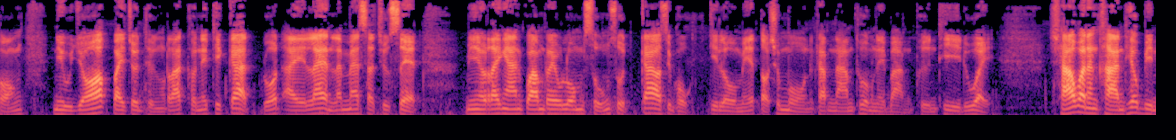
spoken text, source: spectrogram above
ของนิวยอร์กไปจนถึงรัฐคอนเนตทิคัตโรดไอแลนด์และแมสซาชูเซตส์มีรายงานความเร็วลมสูงสุด 96 กิโลเมตรต่อชั่วโมงนะครับน้ำท่วมในบางพื้นที่ด้วย เช้าวันอังคารเที่ยวบิน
